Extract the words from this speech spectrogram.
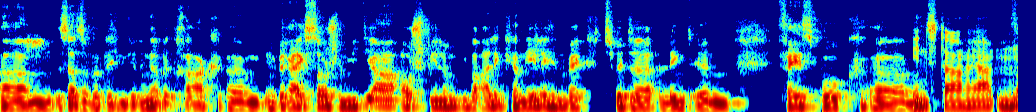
Ähm, ist also wirklich ein geringer Betrag. Ähm, Im Bereich Social Media, Ausspielung über alle Kanäle hinweg, Twitter, LinkedIn, Facebook, ähm, Insta, ja. Mhm.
